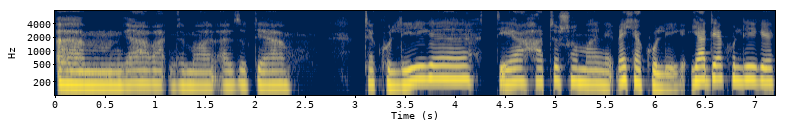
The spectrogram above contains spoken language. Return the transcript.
Ähm, ja, warten Sie mal. Also der, der Kollege, der hatte schon mal eine, welcher Kollege? Ja, der Kollege,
